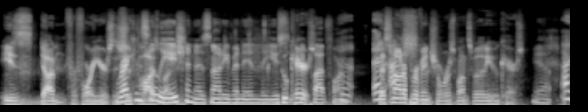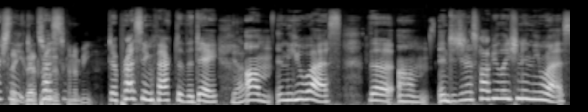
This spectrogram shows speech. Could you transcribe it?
is done for four years. It's just a pause button. Reconciliation is not even in the UCP cares? platform. Yeah. And That's not a provincial responsibility. Who cares? Yeah. Actually, Like that's what it's going to be. depressing fact of the day. Yeah. Um, in the U.S., the um indigenous population in the U.S.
